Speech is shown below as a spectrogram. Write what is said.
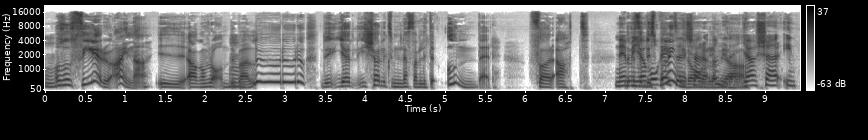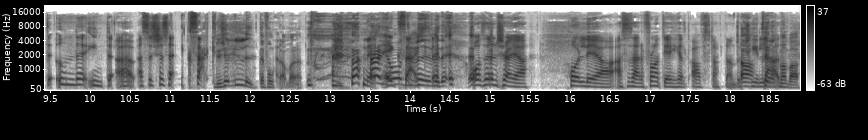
Mm. Och så ser du Aina i ögonvrån. Du bara... Lu, lu, lu. Du, jag kör liksom nästan lite under. För att... Nej men för jag vågar inte köra under. Jag... Jag... kör inte under, inte över. Alltså kör så här, exakt. Du kör lite fortare bara. Nej, exakt. Och sen kör jag, håller jag, alltså så här, från att jag är helt avslappnad och Ja, chillad. bara-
